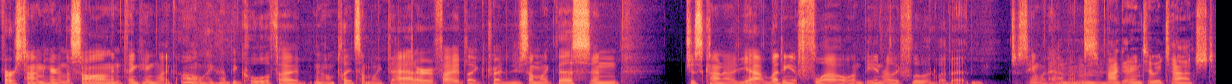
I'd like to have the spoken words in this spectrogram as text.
first time hearing the song and thinking like oh like that'd be cool if i you know played something like that or if i'd like tried to do something like this and just kind of yeah letting it flow and being really fluid with it just seeing what happens. Mm, not getting too attached.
